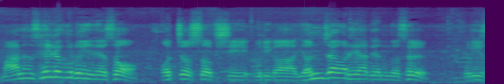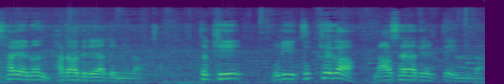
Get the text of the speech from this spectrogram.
많은 세력으로 인해서 어쩔 수 없이 우리가 연장을 해야 되는 것을 우리 사회는 받아들여야 됩니다. 특히 우리 국회가 나서야 될 때입니다.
